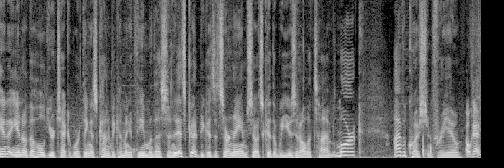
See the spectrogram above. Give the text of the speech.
You know, you know, the whole Your Tech Report thing is kind of becoming a theme with us, and it's good because it's our name, so it's good that we use it all the time. Mark, I have a question for you. Okay.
